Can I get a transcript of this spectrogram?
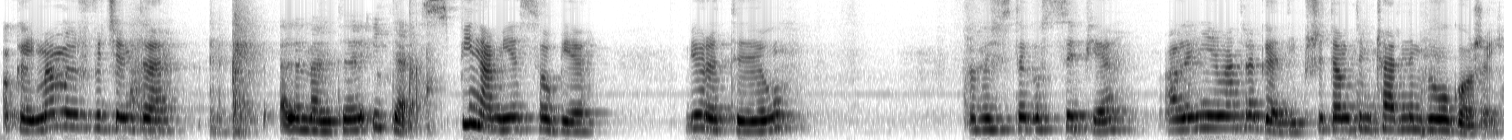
Ok, mamy już wycięte elementy i teraz spinam je sobie, biorę tył, trochę się z tego sypie, ale nie ma tragedii, przy tamtym czarnym było gorzej,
